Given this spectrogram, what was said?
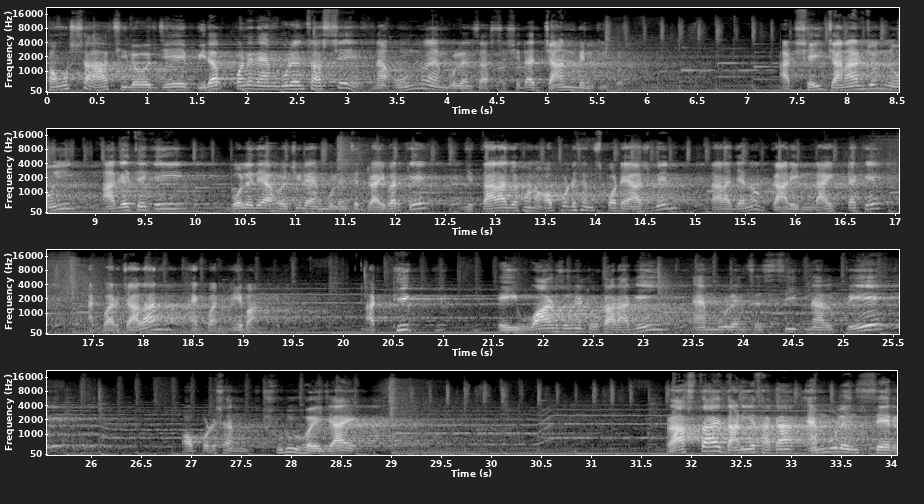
সমস্যা ছিল যে বীরাপ্পানের অ্যাম্বুলেন্স আসছে না অন্য অ্যাম্বুলেন্স আসছে, সেটা জানবেন কী করে? আর সেই জানার জন্যই আগে থেকেই বলে দেওয়া হয়েছিল অ্যাম্বুলেন্সের ড্রাইভারকে যে তারা যখন অপারেশন স্পটে আসবেন, তারা যেন গাড়ির লাইটটাকে একবার জ্বালান, একবার নেবান। আর ঠিক এই ওয়ার্ড জোনে ঢোকার আগেই অ্যাম্বুলেন্সের সিগন্যাল পেয়ে অপারেশন শুরু হয়ে যায়। রাস্তায় দাঁড়িয়ে থাকা অ্যাম্বুলেন্সের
